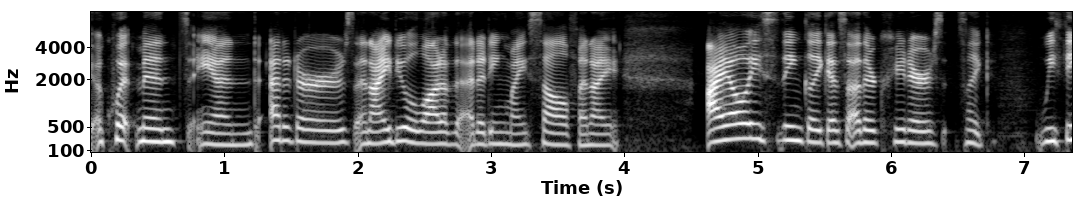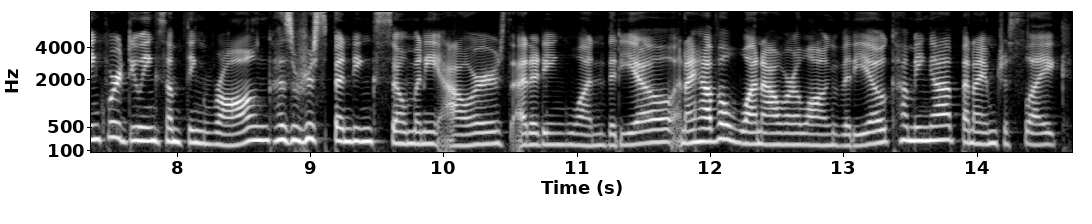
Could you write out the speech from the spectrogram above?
equipment and editors, and I do a lot of the editing myself. And I, I always think like as other creators, it's like we think we're doing something wrong because we're spending so many hours editing one video. And I have a one hour long video coming up, and I'm just like.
